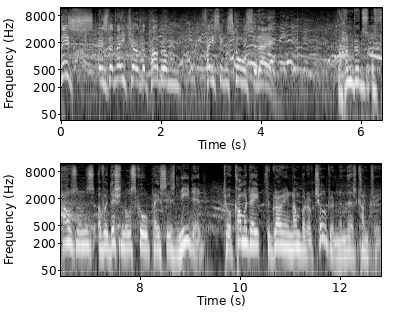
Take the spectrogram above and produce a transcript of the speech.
This is the nature of the problem facing schools today. The hundreds of thousands of additional school places needed to accommodate the growing number of children in this country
